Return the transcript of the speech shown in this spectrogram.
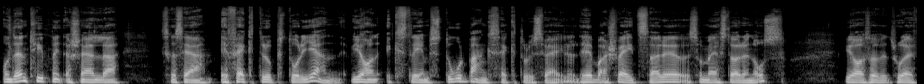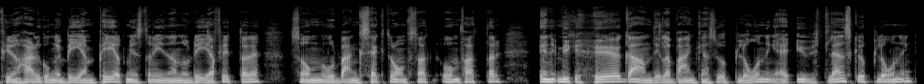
och den typen av internationella ska säga, effekter uppstår igen. Vi har en extremt stor banksektor i Sverige. Det är bara schweizare som är större än oss. Vi har, så, tror jag, fyra och en halv gånger BNP, åtminstone innan Nordea flyttade, som vår banksektor omfattar. En mycket hög andel av bankens upplåning är utländsk upplåning.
